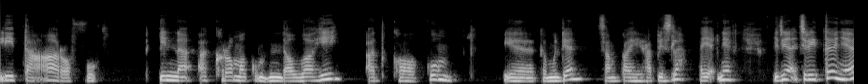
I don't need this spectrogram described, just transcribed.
lita'arafu. Inna akramakum indallahi atqakum. Ya kemudian sampai habislah ayatnya. Jadi nak ceritanya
